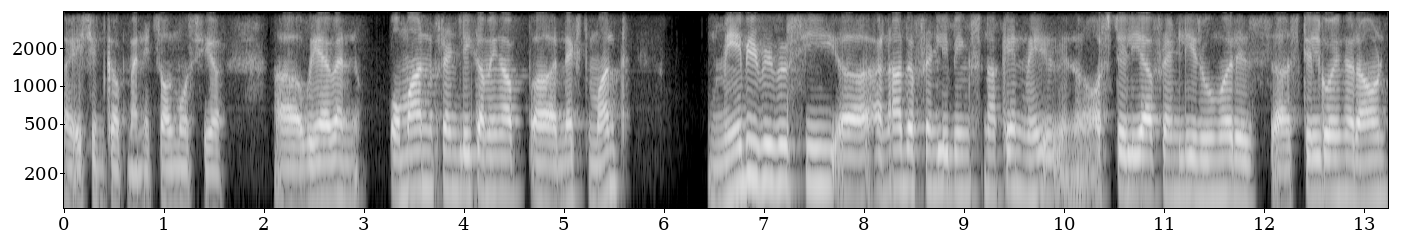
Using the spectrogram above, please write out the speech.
Asian Cup, man. It's almost here. We have an Oman friendly coming up next month. Maybe we will see uh, another friendly being snuck in. Maybe you know, Australia friendly rumor is uh, still going around.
